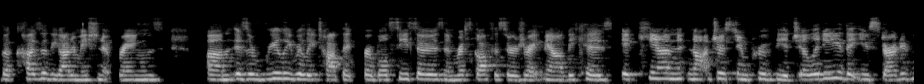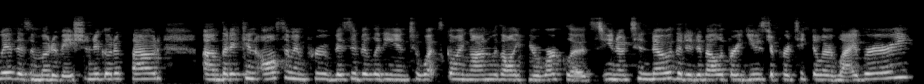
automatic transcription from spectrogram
because of the automation it brings, um, is a really, really topic for both CISOs and risk officers right now because it can not just improve the agility that you started with as a motivation to go to cloud, um, but it can also improve visibility into what's going on with all your workloads. You know, to know that a developer used a particular library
